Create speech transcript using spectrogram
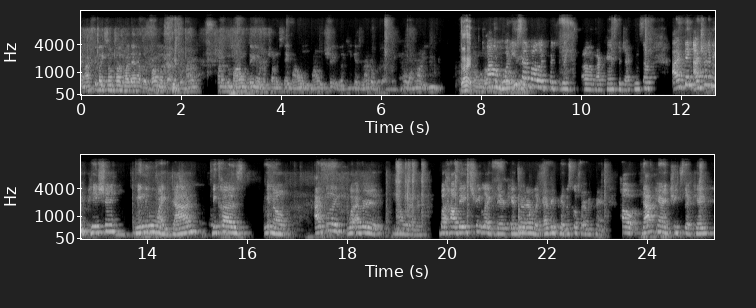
and I feel like sometimes my dad has a problem with that when I'm trying to do my own thing and I'm trying to state my own my own shit. Like he gets mad over that. Like, no, I'm not you. Go ahead. Um, what you said about like, like, um, our parents projecting stuff, I think I try to be patient mainly with my dad because, you know, I feel like whatever, not whatever, but how they treat like their kids or whatever, like every parent, this goes for every parent, how that parent treats their kid,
